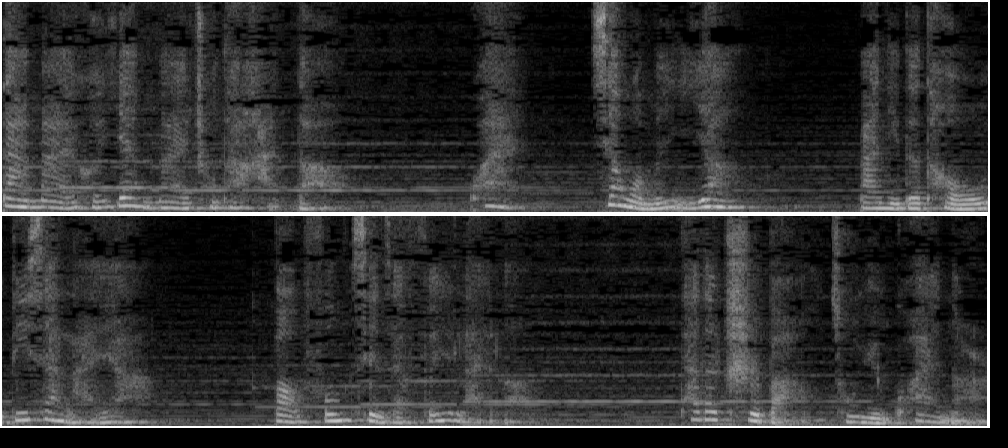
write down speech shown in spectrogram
大麦和燕麦冲他喊道：“快，像我们一样，把你的头低下来呀！暴风现在飞来了，它的翅膀从云块那儿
